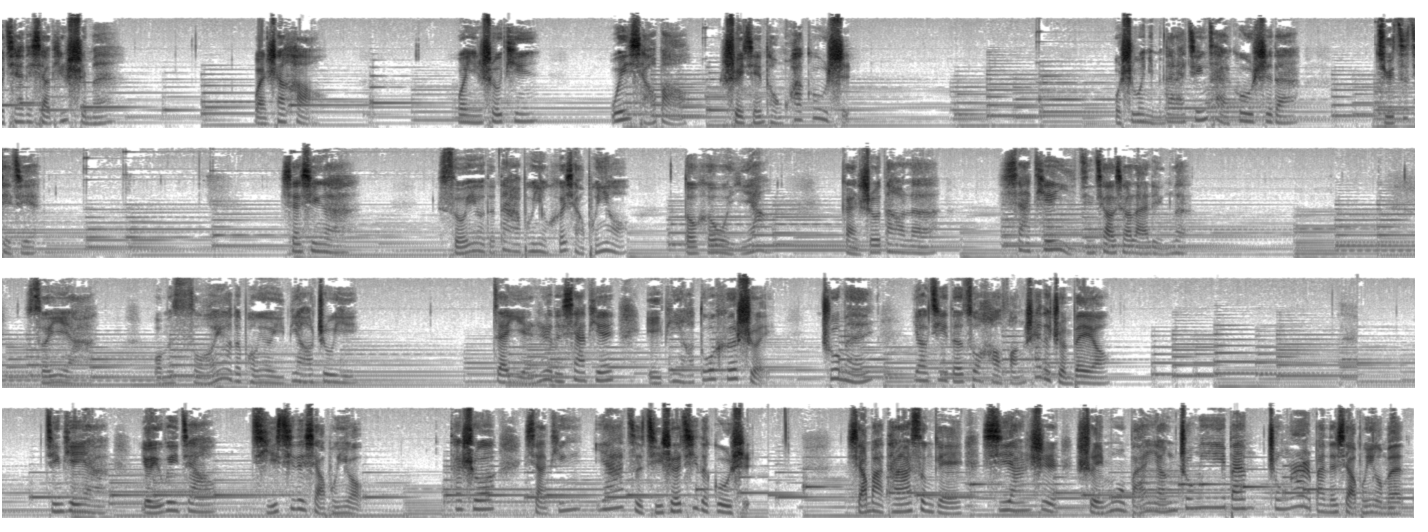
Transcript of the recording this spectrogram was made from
我亲爱的小天使们，晚上好！欢迎收听微小宝睡前童话故事。我是为你们带来精彩故事的橘子姐姐。相信啊，所有的大朋友和小朋友都和我一样，感受到了夏天已经悄悄来临了。所以啊。我们所有的朋友一定要注意，在炎热的夏天一定要多喝水，出门要记得做好防晒的准备哦。今天呀，有一位叫琪琪的小朋友，他说想听鸭子骑车记的故事，想把它送给西安市水木白杨中一班、中二班的小朋友们。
